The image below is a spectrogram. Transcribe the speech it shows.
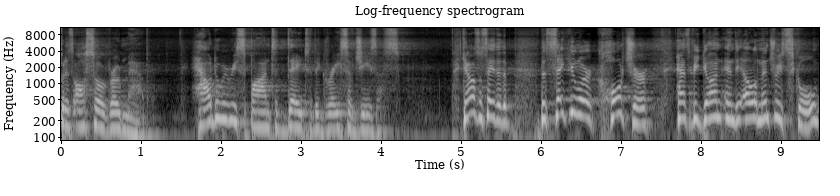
but it's also a roadmap. How do we respond today to the grace of Jesus? You can also say that the, the secular culture has begun in the elementary school.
